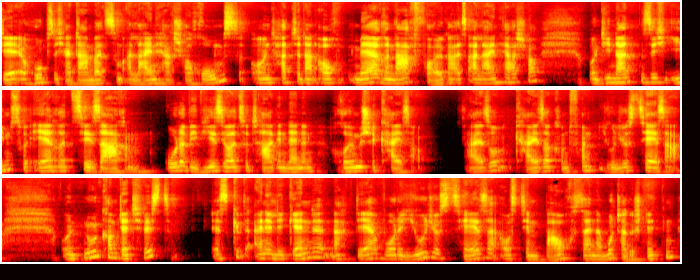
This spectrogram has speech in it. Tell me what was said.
Der erhob sich ja damals zum Alleinherrscher Roms und hatte dann auch mehrere Nachfolger als Alleinherrscher und die nannten sich ihm zur Ehre Cäsaren oder wie wir sie heutzutage nennen, römische Kaiser. Also Kaiser kommt von Julius Caesar. Und nun kommt der Twist, es gibt eine Legende, nach der wurde Julius Caesar aus dem Bauch seiner Mutter geschnitten,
